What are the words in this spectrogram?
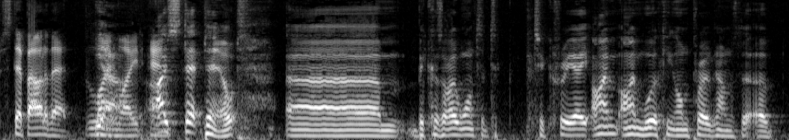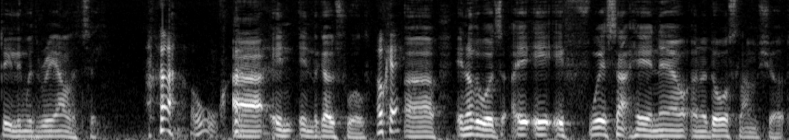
step out of that limelight Yeah, I stepped out um, because I wanted to, to create. I'm, I'm working on programs that are dealing with reality. oh, uh, in, in the ghost world. Okay. Uh, in other words, i- i- if we're sat here now and a door slams shut,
